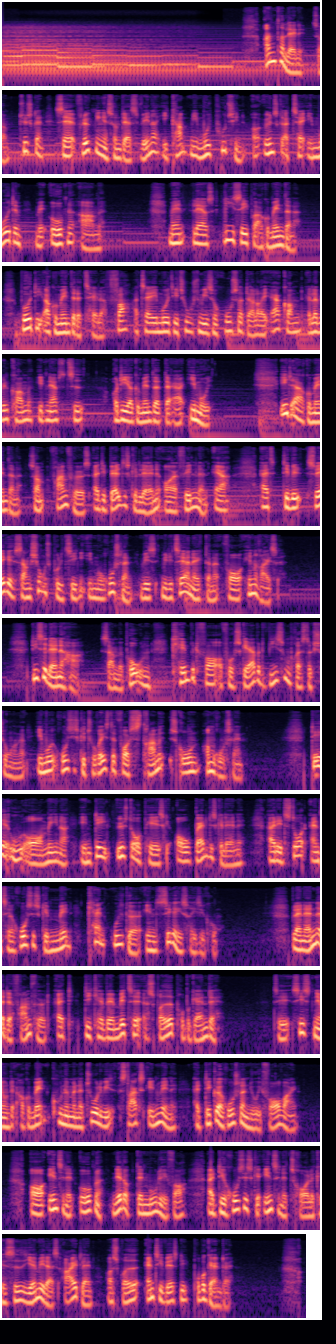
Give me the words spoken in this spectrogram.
Andre lande, som Tyskland, ser flygtninge som deres venner i kampen imod Putin og ønsker at tage imod dem med åbne arme. Men lad os lige se på argumenterne. Både de argumenter, der taler for at tage imod de tusindvis af russere, der allerede er kommet eller vil komme i den nærmeste tid, og de argumenter, der er imod. Et af argumenterne, som fremføres af de baltiske lande og af Finland, er, at det vil svække sanktionspolitikken imod Rusland, hvis militærnægterne får indrejse. Disse lande har, sammen med Polen, kæmpet for at få skærpet visumrestriktionerne imod russiske turister for at stramme skruen om Rusland. Derudover mener en del østeuropæiske og baltiske lande, at et stort antal russiske mænd kan udgøre en sikkerhedsrisiko. Blandt andet er der fremført, at de kan være med til at sprede propaganda. Til sidstnævnte argument kunne man naturligvis straks indvende, at det gør Rusland jo i forvejen. Og internet åbner netop den mulighed for, at de russiske internettrolle kan sidde hjemme i deres eget land og sprede antivestlig propaganda.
